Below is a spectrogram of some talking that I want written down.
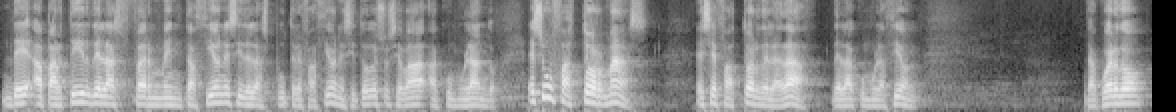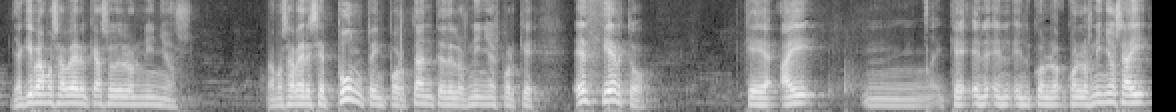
de, a partir de las fermentaciones y de las putrefacciones, y todo eso se va acumulando. Es un factor más, ese factor de la edad, de la acumulación. ¿De acuerdo? Y aquí vamos a ver el caso de los niños. Vamos a ver ese punto importante de los niños, porque es cierto que hay mm, que con, los niños hay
